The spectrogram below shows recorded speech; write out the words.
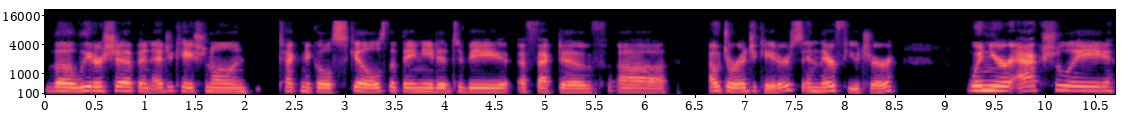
the leadership and educational and technical skills that they needed to be effective uh, outdoor educators in their future. When you're actually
